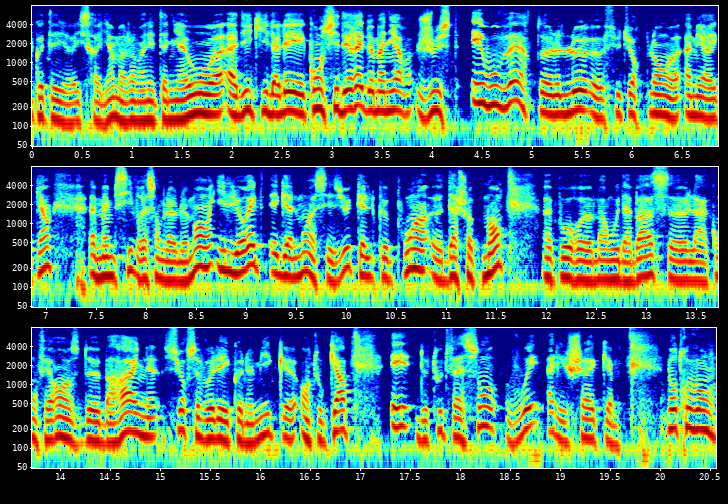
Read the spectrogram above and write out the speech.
Et côté euh, israélien, Benjamin Netanyahou a dit qu'il allait considérer de manière juste et ouverte le euh, futur plan euh, américain, même si vraisemblablement il y aurait également à ses yeux quelques points d'achoppement. Pour Mahmoud Abbas, la conférence de Bahreïn sur ce volet économique, en tout cas, est de toute façon vouée à l'échec. Nous retrouvons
